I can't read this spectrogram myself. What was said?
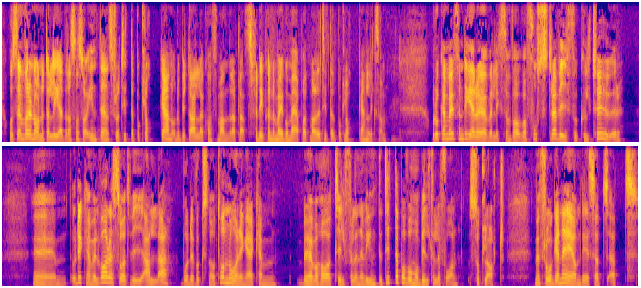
Och sen var det någon av ledarna som sa inte ens för att titta på klockan och då bytte alla konfirmanderna plats. För det kunde man ju gå med på att man hade tittat på klockan liksom. Och då kan man ju fundera över liksom vad, vad fostrar vi för kultur? Ehm, och det kan väl vara så att vi alla, både vuxna och tonåringar, kan behöva ha tillfällen när vi inte tittar på vår mobiltelefon, såklart. Men frågan är om det är så att, att,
